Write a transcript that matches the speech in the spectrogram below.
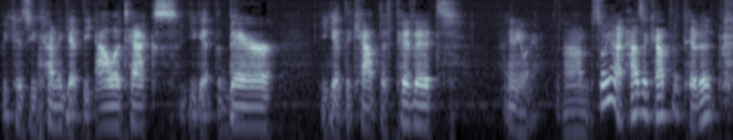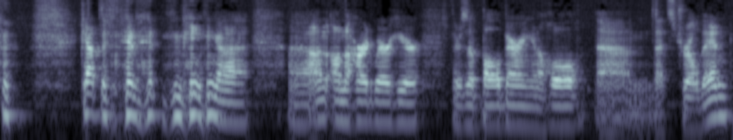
because you kind of get the Alutex, you get the bear, you get the captive pivot. Anyway, um, so yeah, it has a captive pivot. captive pivot being uh, on, on, the hardware here, there's a ball bearing in a hole um, that's drilled in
